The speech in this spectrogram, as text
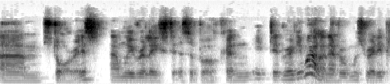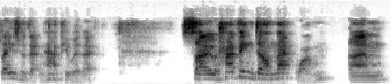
um, stories, and we released it as a book, and it did really well, and everyone was really pleased with it and happy with it. So, having done that one, um,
